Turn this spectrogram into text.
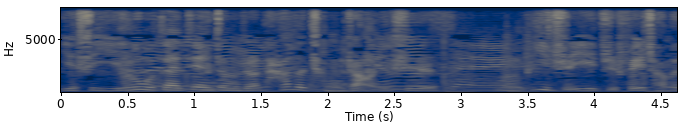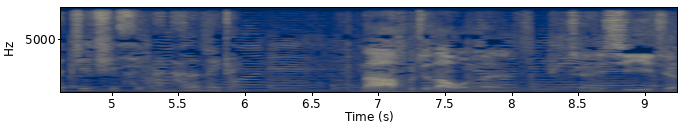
也是一路在见证着他的成长，也是，嗯，一直一直非常的支持、喜欢他的那种。那不知道我们晨曦一直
